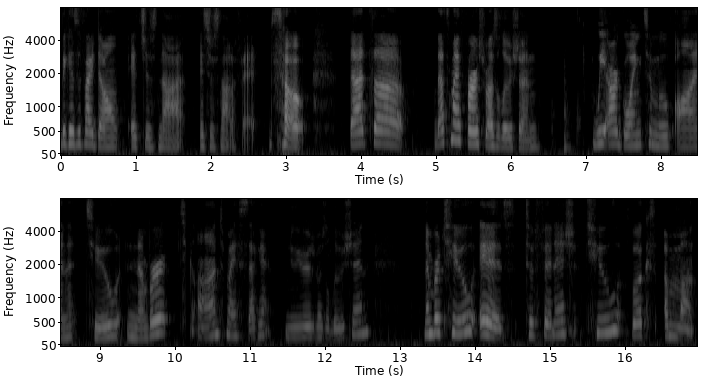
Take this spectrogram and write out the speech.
because if I don't, it's just not it's just not a fit. So that's uh that's my first resolution. We are going to move on to number two, on to my second New Year's resolution. Number 2 is to finish 2 books a month.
